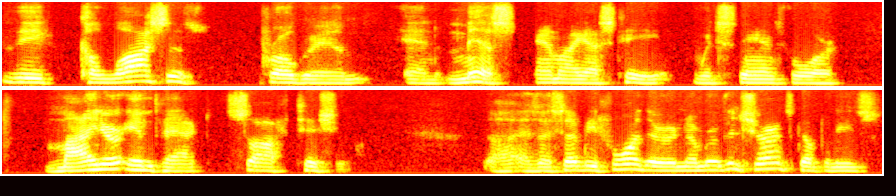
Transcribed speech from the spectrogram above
the Colossus program and MIST, M-I-S-T, which stands for Minor Impact Soft Tissue. Uh, as I said before, there are a number of insurance companies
